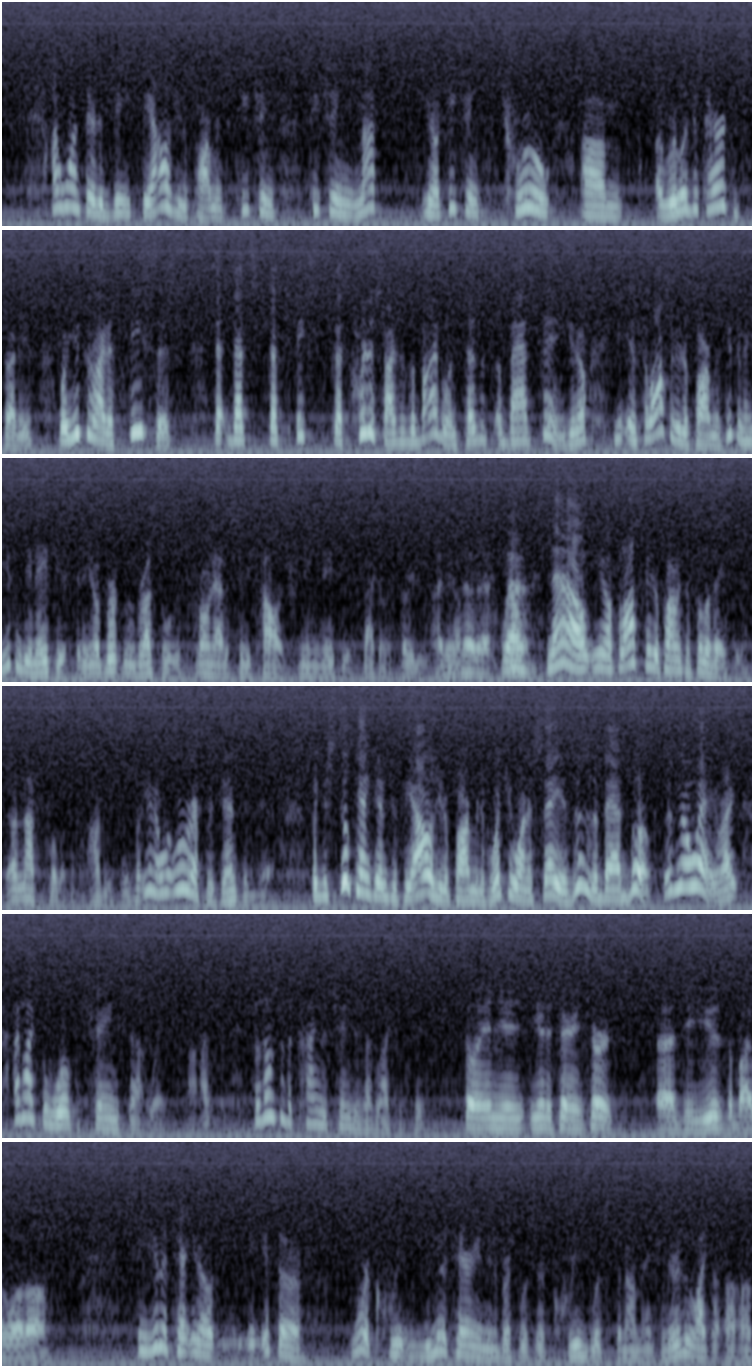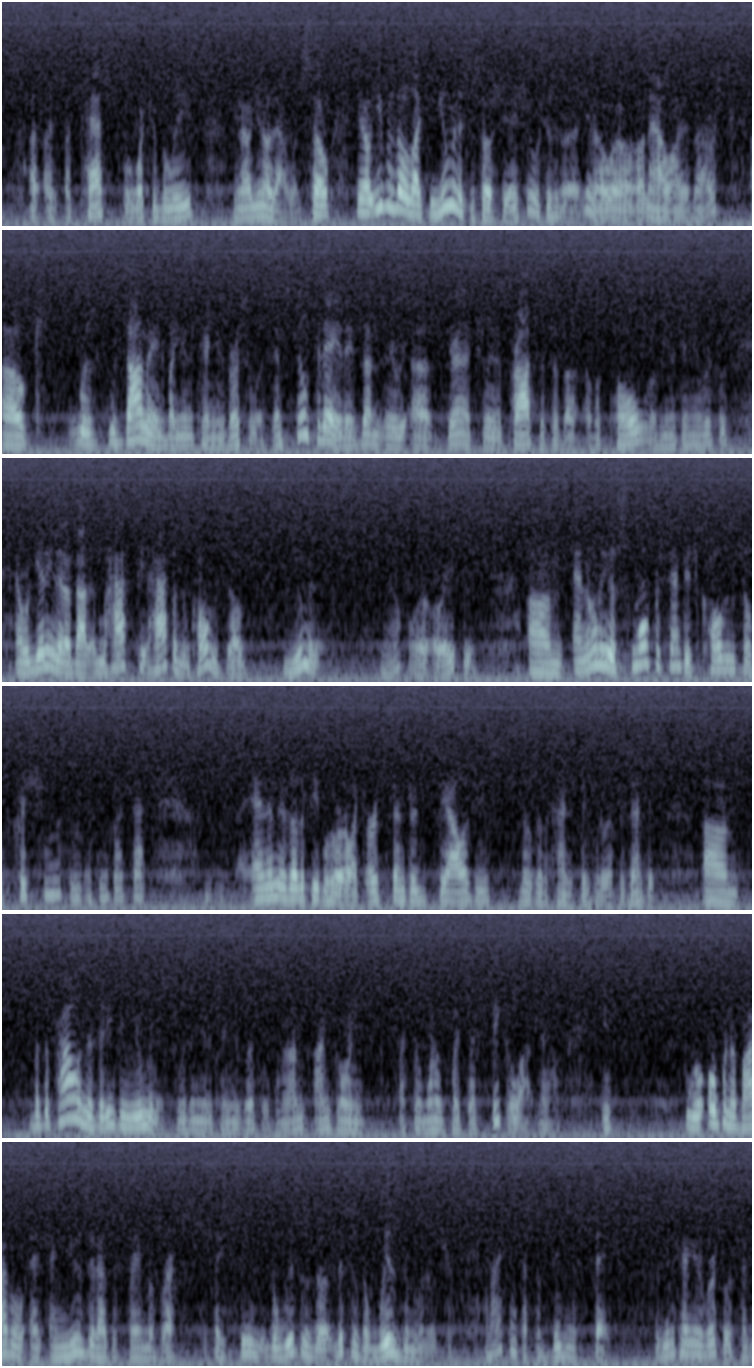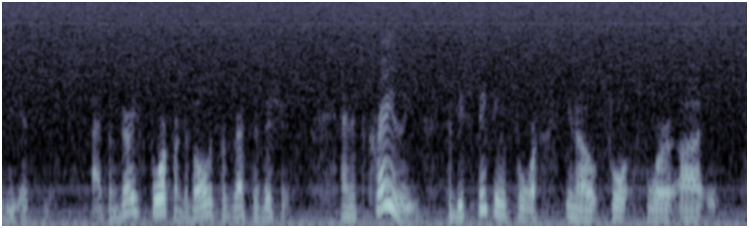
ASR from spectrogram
I want there to be theology departments teaching, teaching not, you know, teaching true um, uh, religious heritage studies, where you can write a thesis that that's, that speaks that criticizes the Bible and says it's a bad thing. You know, you, in philosophy departments, you can you can be an atheist today. You know, Bertrand Russell was thrown out of City College for being an atheist back in the 30s. I didn't know that. Well, now you know philosophy departments are full of atheists. Uh, not full of them, obviously, but you know we're, we're represented there. But you still can't get into theology department if what you want to say is this is a bad book. There's no way, right? I'd like the world to change that way. I, I- so those are the kind of changes I'd like to see. So in your Unitarian Church, uh, do you use the Bible at all? See, Unitarian, you know, it's a, we're a cre- the Unitarian Universalists are a creedless denomination. There isn't like a, a, a, a, test for what you believe. You know, you know that one. So, you know, even though like the Humanist Association, which is, Right. you know, uh, an ally of ours, uh, was, was dominated by Unitarian Universalists. And still today, they've done, they're, uh, they're actually in the process of a, of a poll of Unitarian Universalists. And we're getting that about half, half of them call themselves humanists, you know, or, or atheists. Um, and only a small percentage call themselves Christians and, and things like that. And then there's other people who are like earth-centered theologies. Those are the kind of things that are represented. Um, but the problem is that even humanists within Unitarian Universalism, and I'm, I'm going, that's one of the places I speak a lot now, is we'll open a Bible and, and use it as a frame of reference say, see, the, is the, this is the wisdom literature. And I think that's a big mistake. Because Unitarian Universalists tend to be at, at the very forefront of all the progressive issues. And it's crazy to be speaking for, you know, for, for, uh,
